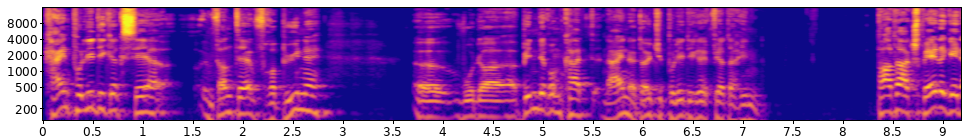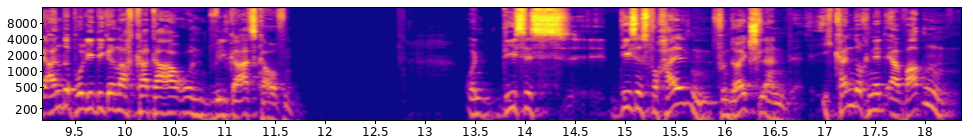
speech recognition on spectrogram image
keinen Politiker gesehen im Fernsehen auf einer Bühne, äh, wo der Binde rum hat, nein, der deutsche Politiker fährt dahin. Ein paar Tage später geht ein anderer Politiker nach Katar und will Gas kaufen. Und dieses, dieses Verhalten von Deutschland, ich kann doch nicht erwarten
